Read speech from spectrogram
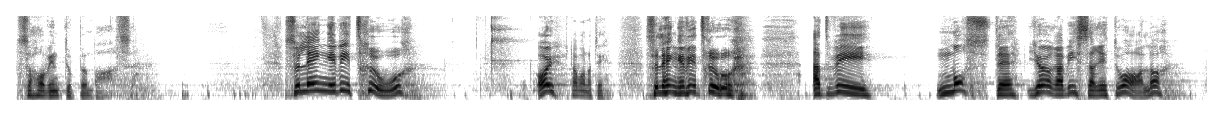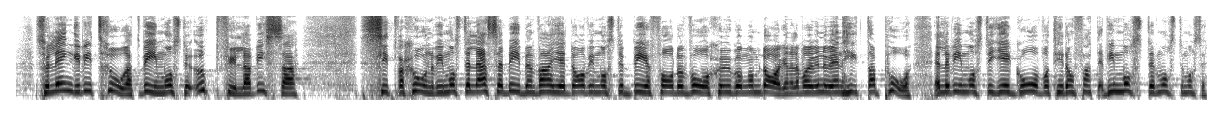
så har vi inte uppenbarelse. Så länge vi tror, oj, där var någonting. Så länge vi tror att vi måste göra vissa ritualer, så länge vi tror att vi måste uppfylla vissa situationer, vi måste läsa Bibeln varje dag, vi måste be Fader vår sju gånger om dagen, eller vad vi nu än hittar på. Eller vi måste ge gåvor till de fattiga. Vi måste, måste, måste.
